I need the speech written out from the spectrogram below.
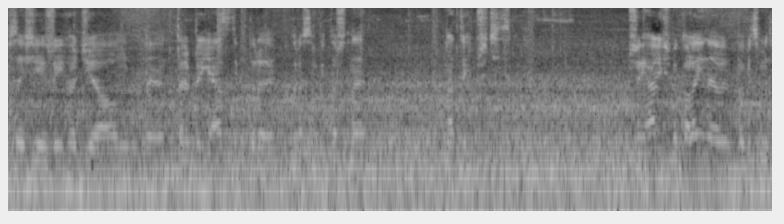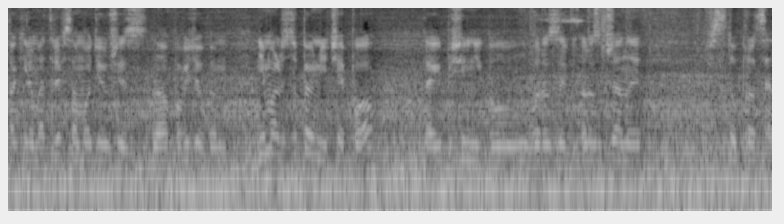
W sensie jeżeli chodzi o e, tryby jazdy, które, które są widoczne na tych przyciskach. Przejechaliśmy kolejne powiedzmy 2 km. W samochodzie już jest, no powiedziałbym, niemal zupełnie ciepło. Tak jakby silnik był roz- rozgrzany w 100%.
